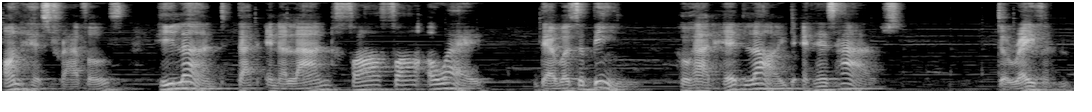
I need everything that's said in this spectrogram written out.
On his travels, he learned that in a land far, far away, there was a being who had hid light in his house. The raven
